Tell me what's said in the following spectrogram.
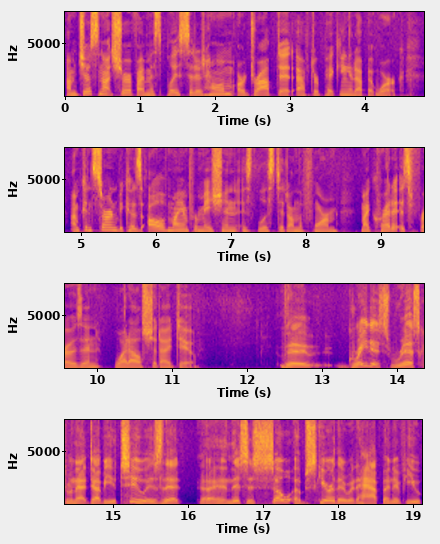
I'm just not sure if I misplaced it at home or dropped it after picking it up at work. I'm concerned because all of my information is listed on the form. My credit is frozen. What else should I do? The greatest risk from that W 2 is that, uh, and this is so obscure that it would happen if you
